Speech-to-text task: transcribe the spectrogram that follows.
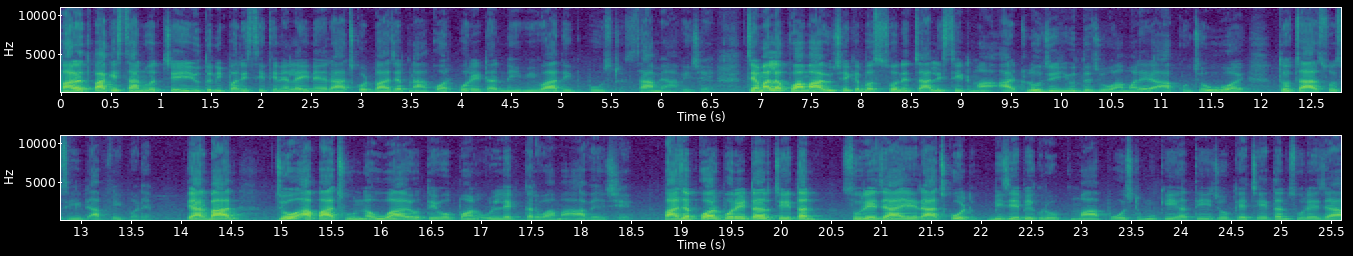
ભારત પાકિસ્તાન વચ્ચે યુદ્ધની પરિસ્થિતિને લઈને રાજકોટ ભાજપના કોર્પોરેટરની વિવાદિત પોસ્ટ સામે આવી છે. જેમાં લખવામાં આવ્યું છે કે બસો ચાલીસ સીટમાં આટલું જ યુદ્ધ જોવા મળે, આખું જોવું હોય તો ચારસો સીટ આપવી પડે. ત્યારબાદ જો આ પાછું નવું આવ્યો તેવો પણ ઉલ્લેખ કરવામાં આવે છે. ભાજપ કોર્પોરેટર ચેતન સુરેજાએ રાજકોટ બીજેપી ગ્રુપમાં પોસ્ટ મૂકી હતી જો કે ચેતન સુરેજા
